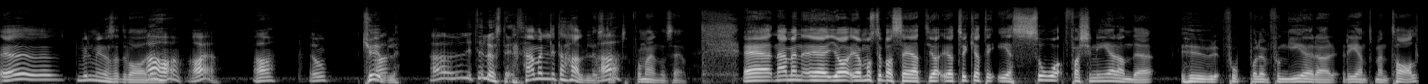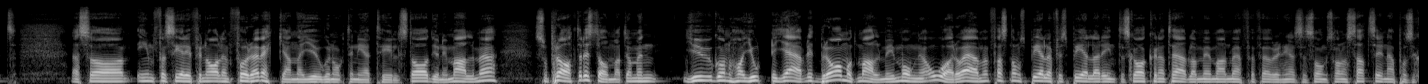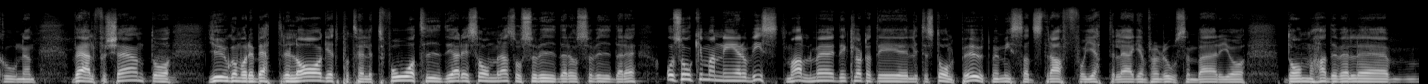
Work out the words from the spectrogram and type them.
Jag vill minnas att det var det. Jaha, ja ja. ja jo. Kul! Ja. Ja, lite lustigt. Ja men lite halvlustigt ja. får man ändå säga. Eh, nej men eh, jag, jag, måste bara säga att jag, jag, tycker att det är så fascinerande hur fotbollen fungerar rent mentalt. Alltså inför seriefinalen förra veckan när Djurgården åkte ner till stadion i Malmö så pratades det om att ja, men Djurgården har gjort det jävligt bra mot Malmö i många år och även fast de spelare för spelare inte ska kunna tävla med Malmö FF över en hel säsong så har de satt sig i den här positionen välförtjänt. Och Djurgården var det bättre laget på Tele2 tidigare i somras och så vidare och så vidare. Och så åker man ner och visst, Malmö, det är klart att det är lite stolpe ut med missad straff och jättelägen från Rosenberg och de hade väl eh,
